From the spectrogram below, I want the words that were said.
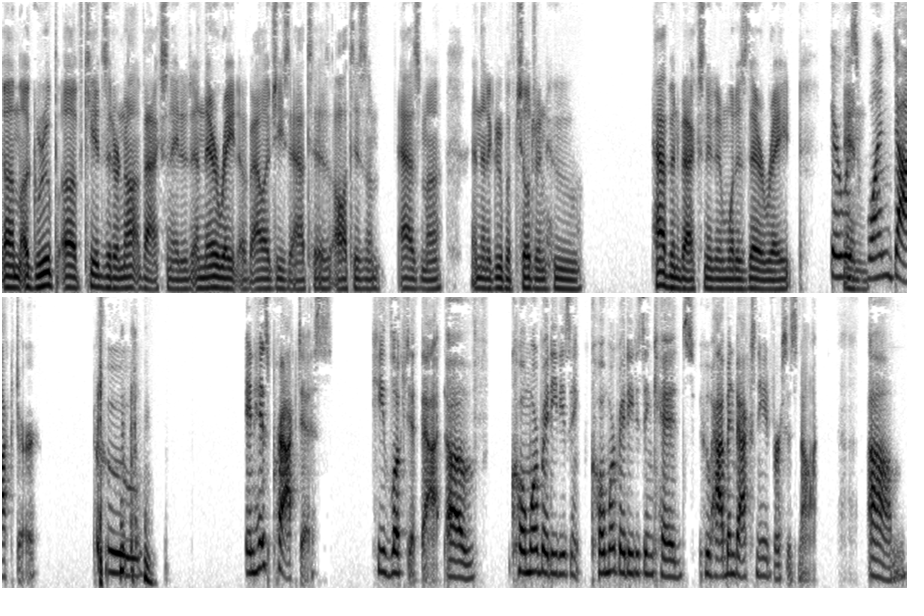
um, a group of kids that are not vaccinated and their rate of allergies, autism, asthma, and then a group of children who have been vaccinated and what is their rate. There was And- one doctor who, in his practice, he looked at that of comorbidities in comorbidities in kids who have been vaccinated versus not. Um,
